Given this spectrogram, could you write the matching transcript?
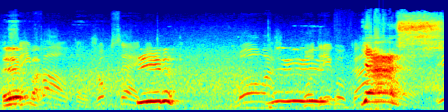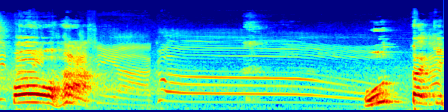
Sem Epa. falta, o jogo segue. Tira. Boa, Rodrigo. Yes! E Porra! Puta que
